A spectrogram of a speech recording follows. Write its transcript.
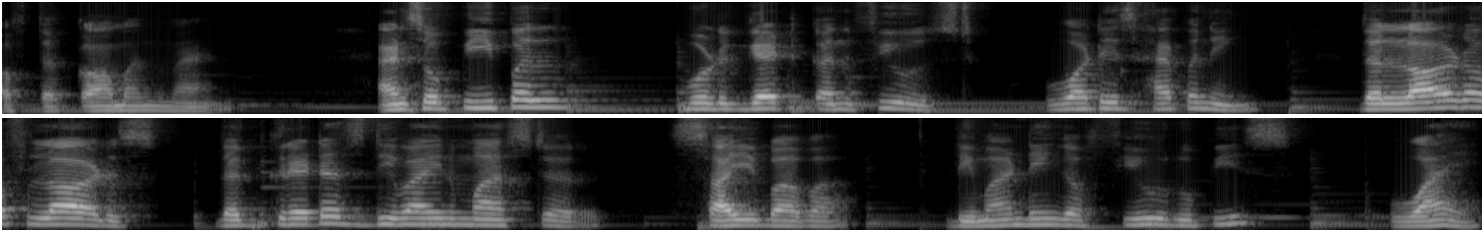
of the common man. And so people would get confused what is happening. The Lord of Lords, the greatest divine master, Sai Baba, demanding a few rupees? Why?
